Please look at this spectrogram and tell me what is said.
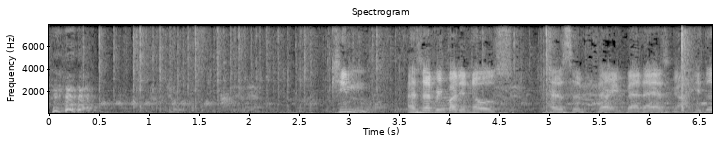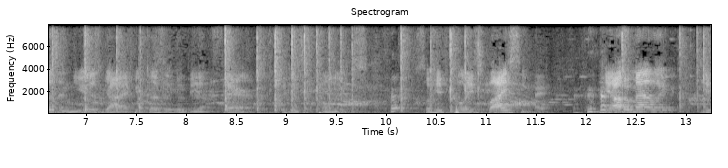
Kim, as everybody knows, has a very badass guy. He doesn't use guy because it would be unfair to his opponents. So he plays Bison. He automatically, he,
